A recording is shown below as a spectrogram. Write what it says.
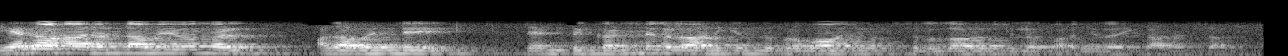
ഏതാണ് ആ രണ്ട് അവയവങ്ങൾ? അത് അവന്റെ രണ്ട് കണ്ണുകളാണ് എന്ന് പ്രവാചകൻ വസല്ലം പറഞ്ഞതായി കാണാൻ സാധിക്കും.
